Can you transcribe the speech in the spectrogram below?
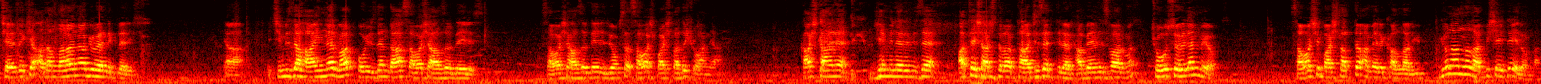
İçerideki adamlarına güvendikleri için. Ya içimizde hainler var. O yüzden daha savaşa hazır değiliz. Savaşa hazır değiliz. Yoksa savaş başladı şu an yani. Kaç tane gemilerimize ateş açtılar, taciz ettiler. Haberiniz var mı? Çoğu söylenmiyor. Savaşı başlattı Amerikalılar. Yunanlılar bir şey değil onlar.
